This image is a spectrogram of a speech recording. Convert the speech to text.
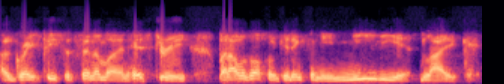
a great piece of cinema and history, but I was also getting some immediate like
